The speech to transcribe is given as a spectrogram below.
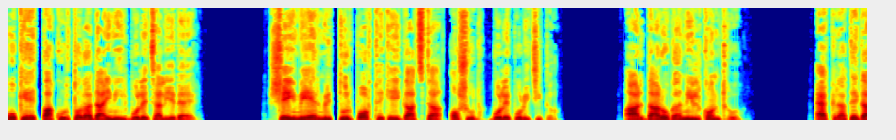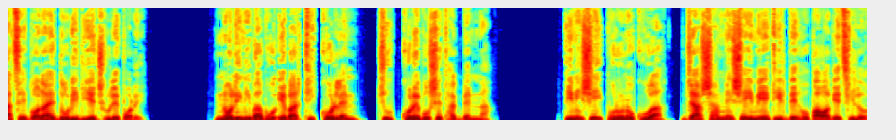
ওকে পাকুরতলা ডাইনির বলে চালিয়ে দেয়। সেই মেয়ের মৃত্যুর পর থেকেই গাছটা অশুভ বলে পরিচিত। আর দারোগা নীলকণ্ঠ এক রাতে গাছে গলায় দড়ি দিয়ে ঝুলে পড়ে। নলিনীবাবু এবার ঠিক করলেন, চুপ করে বসে থাকবেন না। তিনি সেই পুরনো কুয়া, যার সামনে সেই মেয়েটির দেহ পাওয়া গেছিল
